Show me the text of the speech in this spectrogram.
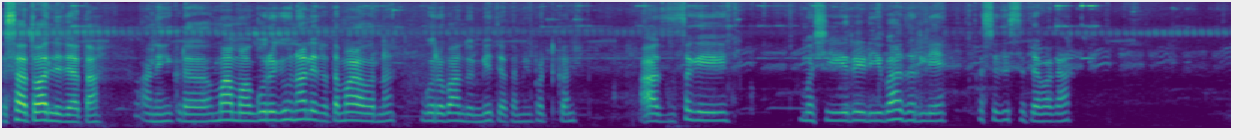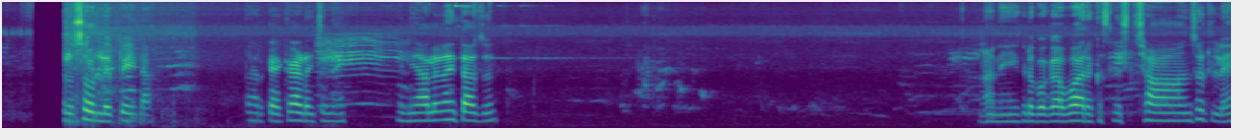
सात वाजले ते आता. आणि इकडं मामा गुरं घेऊन आलेत आता माळावरनं. गुरं बांधून घेते आता मी पटकन. आज सगळी म्हशी रेडी भाजरली आहे. कसे दिसते त्या बघा. सोडलं प्यायला तार काय काढायचे नाही. आणि आलं नाही तर अजून. आणि इकडं बघा वारं कसलं छान सुटलंय.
